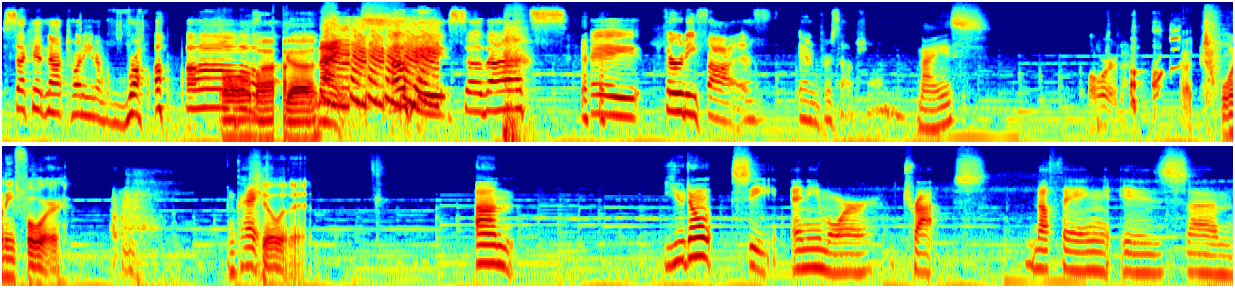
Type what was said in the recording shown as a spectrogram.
second not 20 in a row. Oh my god! Nice. Okay, so that's a 35 in perception. Nice. Lord. Uh, Twenty-four, Okay. killing it. Um. You don't see any more traps. Nothing is um.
